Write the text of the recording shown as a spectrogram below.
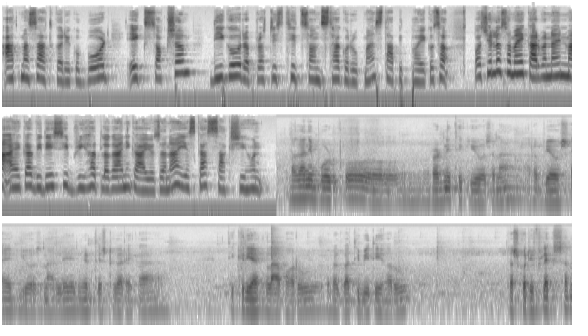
आत्मसात गरेको बोर्ड एक सक्षम दिगो र प्रतिष्ठित संस्थाको रूपमा स्थापित भएको छ। पछिल्लो समय कार्यान्वयनमा आएका विदेशी वृहत लगानीका आयोजना यसका साक्षी हुन्। लगानी बोर्डको रणनीतिक योजना र व्यावसायिक योजनाले निर्दिष्ट गरेका ती क्रियाकलापहरू र गतिविधिहरू जसको रिफ्लेक्सन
